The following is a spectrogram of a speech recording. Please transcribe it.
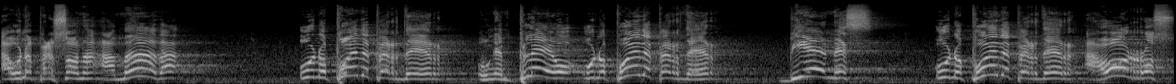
a una persona amada, uno puede perder un empleo, uno puede perder bienes, uno puede perder ahorros,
